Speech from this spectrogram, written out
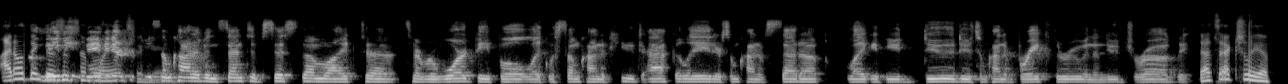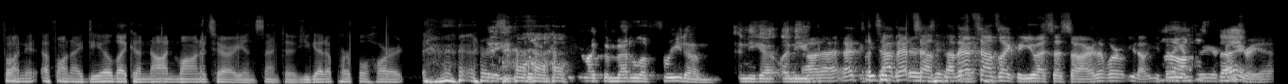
I don't think there's a maybe simple maybe there could be here. some kind of incentive system, like to to reward people, like with some kind of huge accolade or some kind of setup. Like if you do do some kind of breakthrough in a new drug, that That's actually a fun a fun idea, like a non-monetary incentive. You get a Purple Heart. Yeah, like the Medal of Freedom, and you get and you. uh, that, that, That's now that sounds now that sounds like the USSR. That we're you know you're doing I'm it for your saying. country. Yeah.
